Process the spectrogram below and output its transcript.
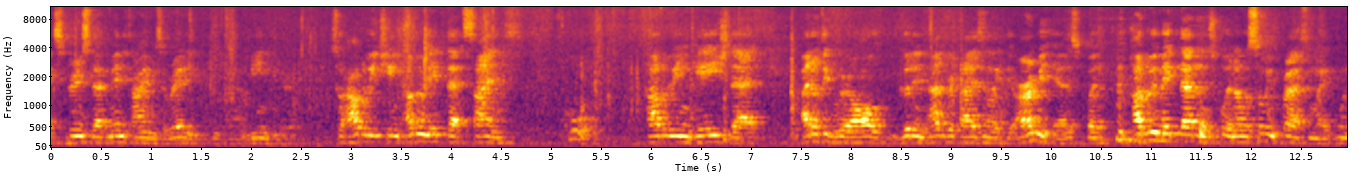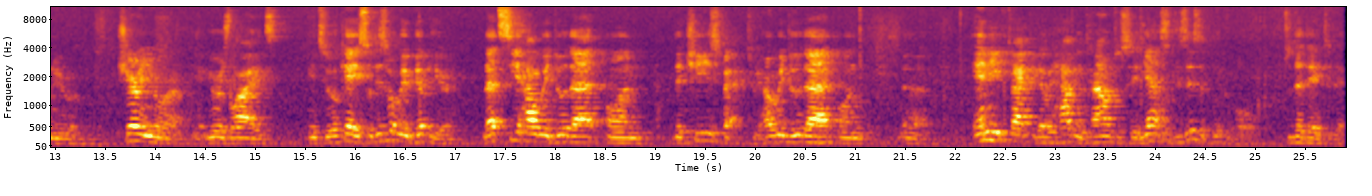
experienced that many times already uh, being here. So how do we change? How do we make that science cool? How do we engage that? I don't think we're all good in advertising like the army is, but how do we make that in school? And I was so impressed Mike, when you were sharing your your slides into okay, so this is what we built here. Let's see how we do that on the cheese factory. How we do that on uh, any factory that we have in town to say, yes, this is applicable to the day-to-day.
